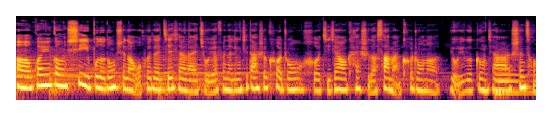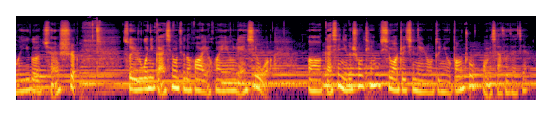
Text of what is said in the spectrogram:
呃，关于更细一步的东西呢，我会在接下来九月份的灵气大师课中和即将要开始的萨满课中呢，有一个更加深层的一个诠释。所以，如果你感兴趣的话，也欢迎联系我。呃，感谢你的收听，希望这期内容对你有帮助。我们下次再见。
